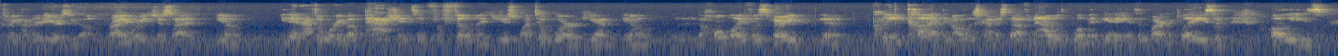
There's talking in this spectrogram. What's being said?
300 years ago, right? Where you just had you know you didn't have to worry about passions and fulfillment. You just went to work. You had you know the home life was very uh, clean cut and all this kind of stuff. Now with women getting into the marketplace and all these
